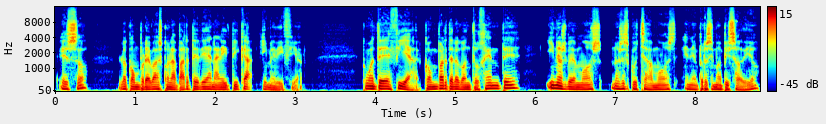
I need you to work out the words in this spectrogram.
Eso lo compruebas con la parte de analítica y medición. Como te decía, compártelo con tu gente y nos vemos, nos escuchamos en el próximo episodio.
